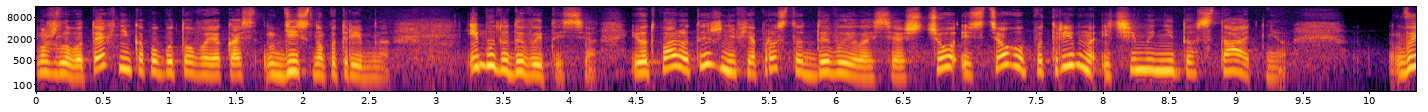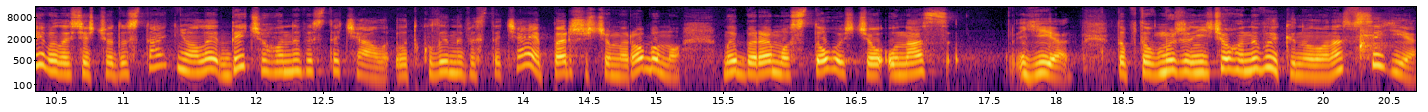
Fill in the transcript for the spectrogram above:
можливо, техніка побутова, якась дійсно потрібна. І буду дивитися. І от пару тижнів я просто дивилася, що із цього потрібно і чи мені достатньо. Виявилося, що достатньо, але дечого не вистачало. І от коли не вистачає, перше, що ми робимо, ми беремо з того, що у нас є. Тобто ми ж нічого не викинули, у нас все є.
